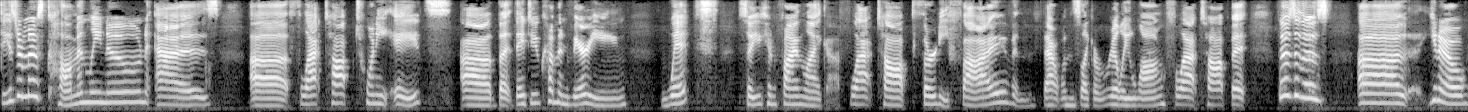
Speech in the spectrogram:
these are most commonly known as uh, flat top 28s, uh, but they do come in varying widths. So you can find like a flat top 35, and that one's like a really long flat top. But those are those, uh, you know,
